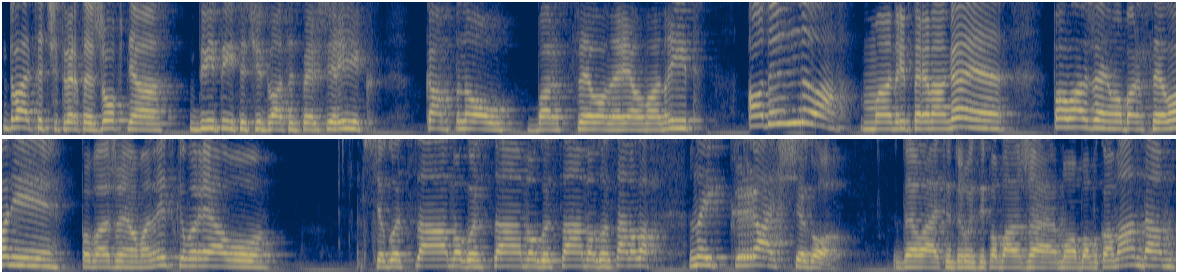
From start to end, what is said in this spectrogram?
24 жовтня 2021 рік. Камп Ноу, Барселона, Реал Мадрид. 1-2. Мадрид перемагає. Побажаємо Барселоні, побажаємо Мадридському Реалу. Всього самого, самого, самого, самого найкращого. Давайте, друзі, побажаємо обом командам.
